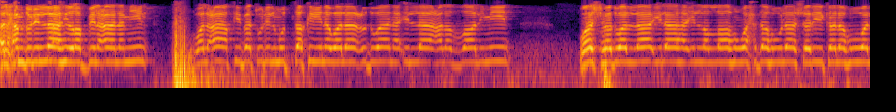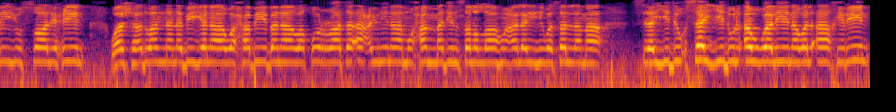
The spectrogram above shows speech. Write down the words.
الحمد لله رب العالمين والعاقبة للمتقين ولا عدوان إلا على الظالمين وأشهد أن لا إله إلا الله وحده لا شريك له ولي الصالحين وأشهد أن نبينا وحبيبنا وقرة أعيننا محمد صلى الله عليه وسلم سيد, سيد الأولين والآخرين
